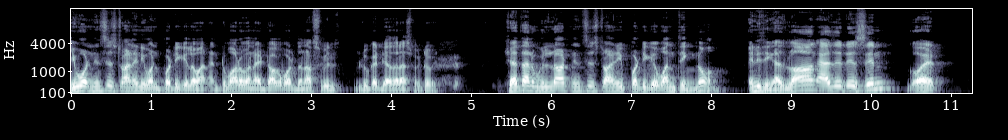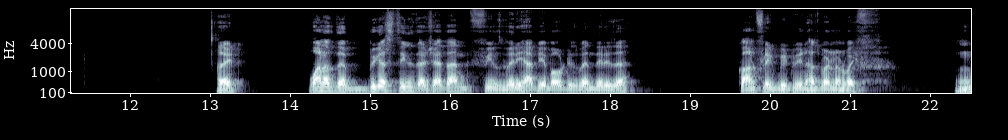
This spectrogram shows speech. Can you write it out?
He won't insist on any one particular one. And tomorrow, when I talk about the nafs, we'll look at the other aspect of it. Shaitan will not insist on any particular one thing. No. Anything. As long as it is sin, go ahead. Right? One of the biggest things that shaitan feels very happy about is when there is a conflict between husband and wife. Hmm?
